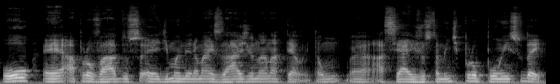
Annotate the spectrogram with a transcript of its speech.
ou é, aprovados é, de maneira mais ágil na Anatel. Então, a CAI justamente propõe isso daí.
